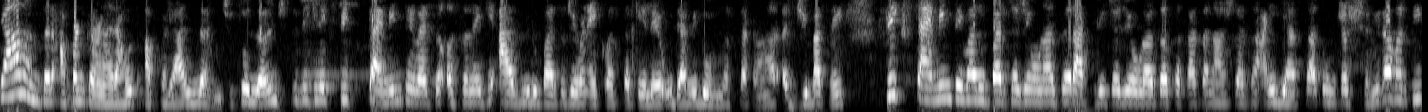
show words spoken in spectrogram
त्यानंतर आपण करणार आहोत आपला लंच सो लंचचं देखील एक फिक्स टायमिंग ठेवायचं असं नाही की आज मी दुपारचं जेवण एक वाजता केलंय उद्या मी दोन वाजता करणार. अजिबात नाही. फिक्स टायमिंग ठेवा दुपारच्या जेवणाचं रात्रीच्या जेवणाचा सकाळचा नाश्त्याचा आणि याचा तुमच्या शरीरावरती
